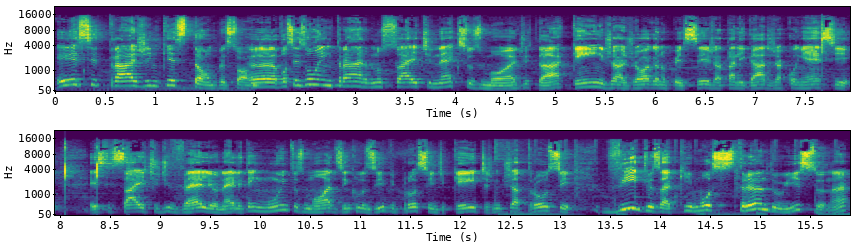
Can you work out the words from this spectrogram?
esse traje em questão, pessoal. Uh, vocês vão entrar no site Nexus Mod, tá? Quem já joga no PC já tá ligado, já conhece esse site de velho, né? Ele tem muitos mods, inclusive pro Syndicate. A gente já trouxe vídeos aqui mostrando isso, né?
